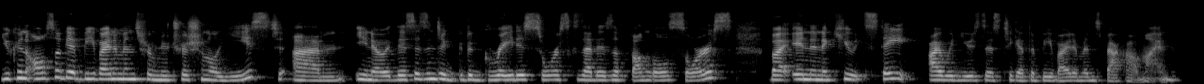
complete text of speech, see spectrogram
You can also get B vitamins from nutritional yeast. Um, you know, this isn't a, the greatest source because that is a fungal source, but in an acute state, I would use this to get the B vitamins back online.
